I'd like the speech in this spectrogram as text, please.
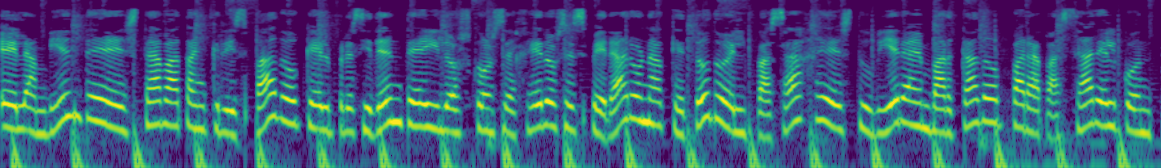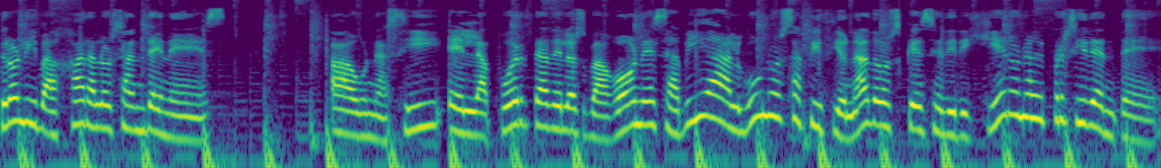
El ambiente estaba tan crispado que el presidente y los consejeros esperaron a que todo el pasaje estuviera embarcado para pasar el control y bajar a los andenes. Aún así, en la puerta de los vagones había algunos aficionados que se dirigieron al presidente.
